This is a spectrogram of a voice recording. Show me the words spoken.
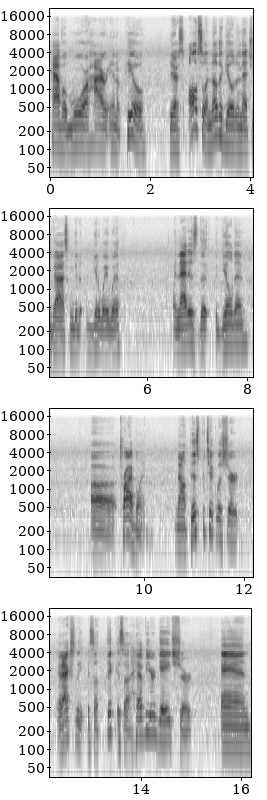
have a more higher end appeal, there's also another Gildan that you guys can get get away with, and that is the the Gildan uh, Tri Blend. Now this particular shirt, it actually it's a thick, it's a heavier gauge shirt, and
